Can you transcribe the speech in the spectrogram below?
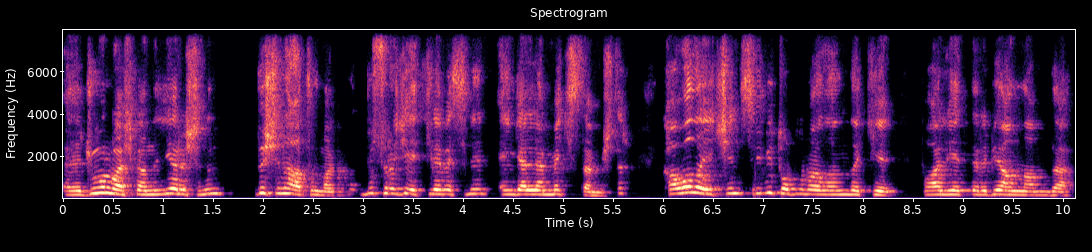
e, Cumhurbaşkanlığı yarışının dışına atılmak, bu süreci etkilemesinin engellenmek istenmiştir. Kavala için sivil toplum alanındaki faaliyetleri bir anlamda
